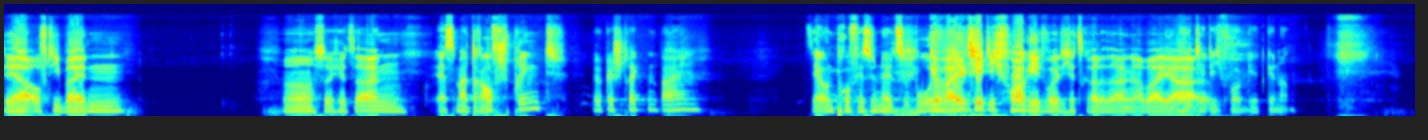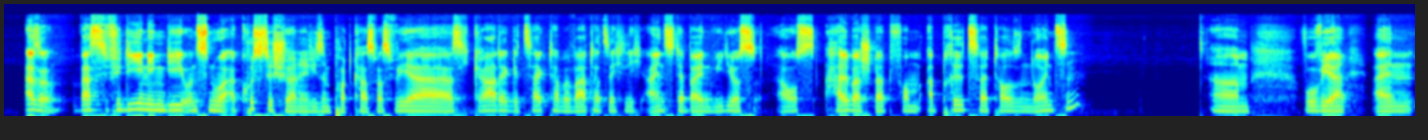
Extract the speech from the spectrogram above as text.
der auf die beiden, oh, was soll ich jetzt sagen? Erstmal draufspringt mit gestreckten Beinen. Sehr unprofessionell zu Boden. Gewalttätig vorgeht, wollte ich jetzt gerade sagen, aber ja. Gewalttätig vorgeht, genau. Also, was für diejenigen, die uns nur akustisch hören in diesem Podcast, was wir, was ich gerade gezeigt habe, war tatsächlich eins der beiden Videos aus Halberstadt vom April 2019, ähm, wo wir ein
